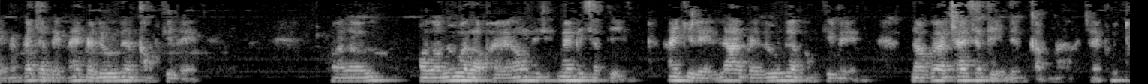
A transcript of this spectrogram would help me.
สมันก็จะดึงให้ไปรู้เรื่องของกิเลสพอเราพอเรารู้ว่าเราเผลอต้องไม่มีสติ ให้กิเลสล่าไปรู้เรื่องของกิเลสเราก็ใช้สติดึงกลับมา ใช้พุโทโธ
